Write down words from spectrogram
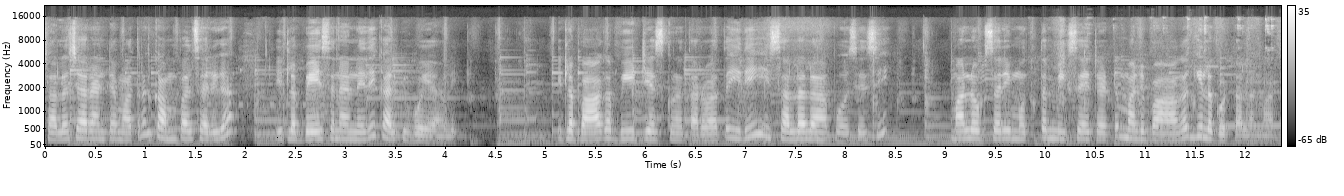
చల్లచారు అంటే మాత్రం కంపల్సరిగా ఇట్లా బేసన్ అనేది కలిపిపోయాలి ఇట్లా బాగా బీట్ చేసుకున్న తర్వాత ఇది ఈ సల్లలా పోసేసి మళ్ళీ ఒకసారి మొత్తం మిక్స్ అయ్యేటట్టు మళ్ళీ బాగా గిల్ల కొట్టాలన్నమాట.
